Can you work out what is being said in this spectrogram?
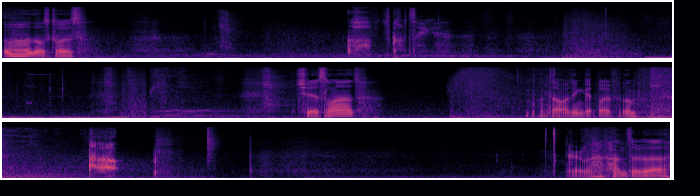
Oh, was close. Oh, for God's sake. Cheers, lad. Oh, I didn't get both of them. Ah. Great, I have hands over there.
